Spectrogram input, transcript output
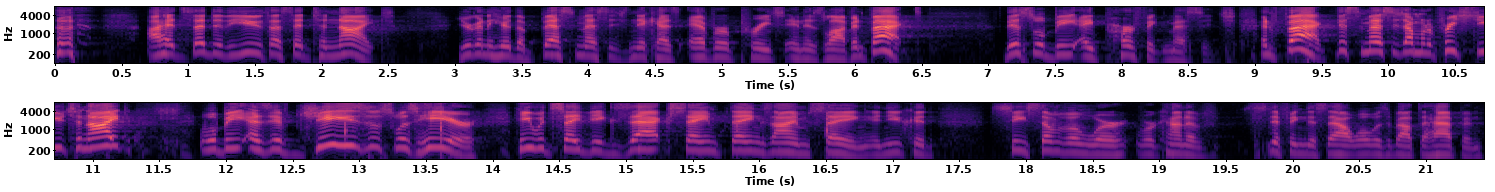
I had said to the youth, I said, tonight, you're going to hear the best message Nick has ever preached in his life. In fact, this will be a perfect message. In fact, this message I'm going to preach to you tonight will be as if Jesus was here. He would say the exact same things I am saying. And you could see some of them were, were kind of sniffing this out, what was about to happen.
